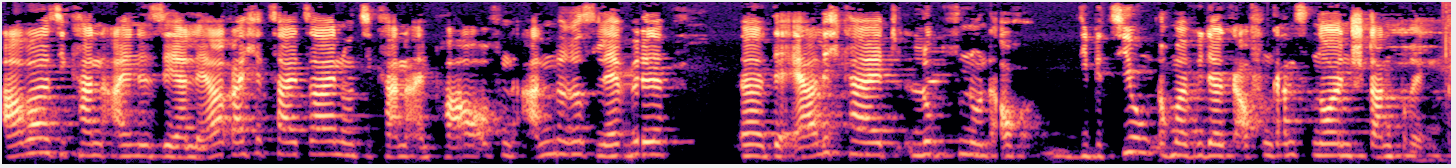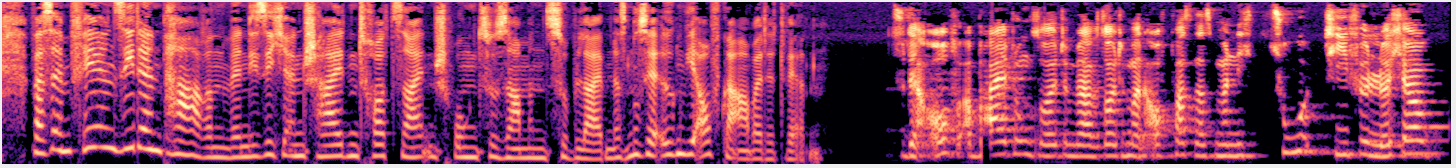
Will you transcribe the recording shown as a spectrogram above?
Aber sie kann eine sehr lehrreiche Zeit sein und sie kann ein Paar auf ein anderes Level äh, der Ehrlichkeit lupfen und auch die Beziehung nochmal wieder auf einen ganz neuen Stand bringen. Was empfehlen Sie denn Paaren, wenn die sich entscheiden, trotz Seitensprung zusammen zu bleiben? Das muss ja irgendwie aufgearbeitet werden. Zu der Aufarbeitung sollte man, sollte man aufpassen, dass man nicht zu tiefe Löcher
